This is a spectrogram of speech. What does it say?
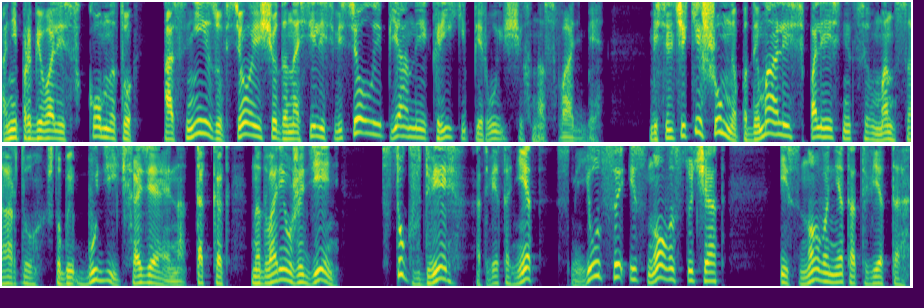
Они пробивались в комнату, а снизу все еще доносились веселые пьяные крики пирующих на свадьбе. Весельчаки шумно поднимались по лестнице в мансарду, чтобы будить хозяина, так как на дворе уже день. Стук в дверь, ответа нет, смеются и снова стучат, и снова нет ответа.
